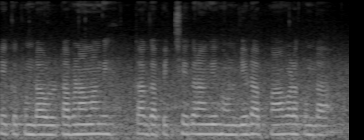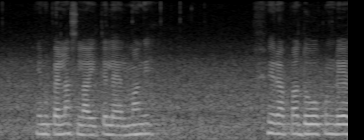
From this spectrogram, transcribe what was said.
ਇੱਕ ਕੁੰਡਾ ਉਲਟਾ ਬਣਾਵਾਂਗੇ, ਧਾਗਾ ਪਿੱਛੇ ਕਰਾਂਗੇ। ਹੁਣ ਜਿਹੜਾ ਆਪਾਂ ਆਹ ਵਾਲਾ ਕੁੰਡਾ, ਇਹਨੂੰ ਪਹਿਲਾਂ ਸਿਲਾਈ ਤੇ ਲੈ ਲਵਾਂਗੇ। ਫਿਰ ਆਪਾਂ ਦੋ ਕੁੰਡੇ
